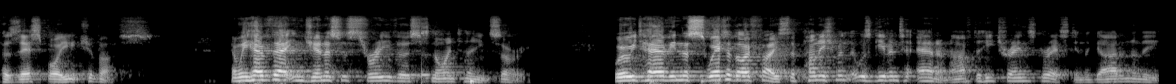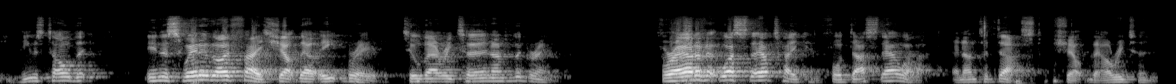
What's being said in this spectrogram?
possessed by each of us. And we have that in Genesis 3, verse 19, sorry, where we'd have in the sweat of thy face the punishment that was given to Adam after he transgressed in the Garden of Eden. He was told that in the sweat of thy face shalt thou eat bread, till thou return unto the ground. For out of it wast thou taken, for dust thou art, and unto dust shalt thou return.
